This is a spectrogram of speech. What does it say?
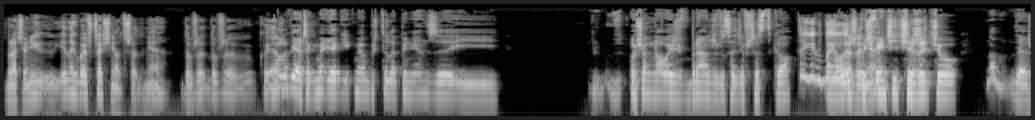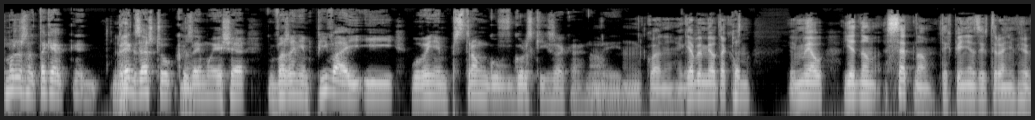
bracia. Oni, jeden chyba już wcześniej odszedł, nie? Dobrze, dobrze kojarzę? No ale wiesz, jak, jak, jak miałbyś tyle pieniędzy i osiągnąłeś w branży w zasadzie wszystko. Tak jak w Bajowerze, Możesz poświęcić się życiu. No wiesz, możesz, no, tak jak Greg Zeszczuk no. zajmuje się ważeniem piwa i, i łowieniem pstrągów w górskich rzekach. No, i... Mm, dokładnie. Jak ja bym miał taką... Gdybym miał jedną setną tych pieniędzy, które oni mieli,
